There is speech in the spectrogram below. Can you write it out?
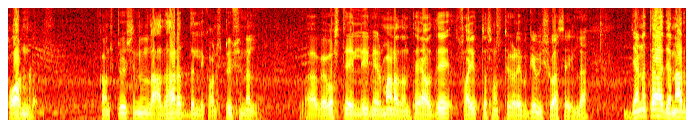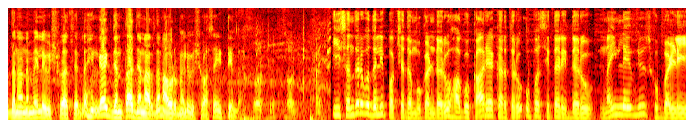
ಫಾರ್ಮ್ಡ್ ಕಾನ್ಸ್ಟಿಟ್ಯೂಷನಲ್ ಆಧಾರದಲ್ಲಿ ಕಾನ್ಸ್ಟಿಟ್ಯೂಷನಲ್ ವ್ಯವಸ್ಥೆಯಲ್ಲಿ ನಿರ್ಮಾಣದಂಥ ಯಾವುದೇ ಸ್ವಾಯತ್ತ ಸಂಸ್ಥೆಗಳ ಬಗ್ಗೆ ವಿಶ್ವಾಸ ಇಲ್ಲ. ಜನತಾ ಜನಾರ್ದನನ ಮೇಲೆ ವಿಶ್ವಾಸ ಇಲ್ಲ. ಹೀಗಾಗಿ ಜನತಾ ಜನಾರ್ದನ ಅವರ ಮೇಲೆ ವಿಶ್ವಾಸ ಇಟ್ಟಿಲ್ಲ. ಓಕೆ ಓಕೆ ಈ ಸಂದರ್ಭದಲ್ಲಿ ಪಕ್ಷದ ಮುಖಂಡರು ಹಾಗೂ ಕಾರ್ಯಕರ್ತರು ಉಪಸ್ಥಿತರಿದ್ದರು. Nine live news Hubballi.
